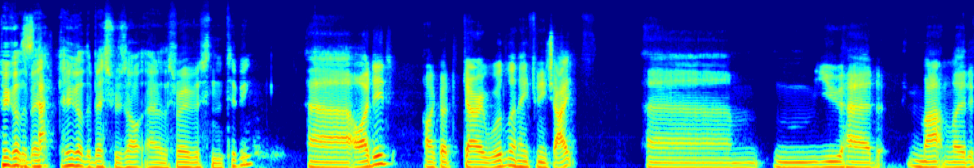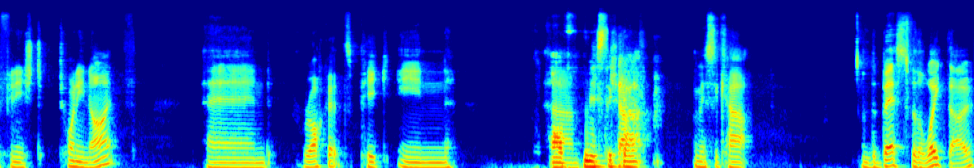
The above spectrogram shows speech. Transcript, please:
Who got the Zach. best? Who got the best result out of the three of us in the tipping? uh, I did. I got Gary Woodland. He finished eighth. Um, you had Martin Leder finished 29th. And Rockets pick in um, Mr. Chuck. Cup. Mr. Cup. The best for the week, though,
